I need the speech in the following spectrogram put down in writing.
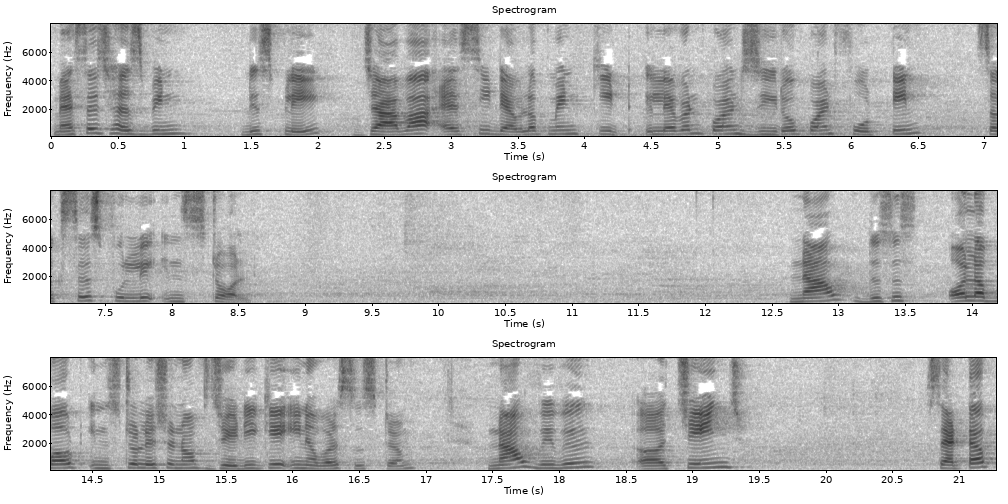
Message has been displayed Java SE Development Kit 11.0.14 successfully installed. Now, this is all about installation of JDK in our system. Now, we will uh, change setup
